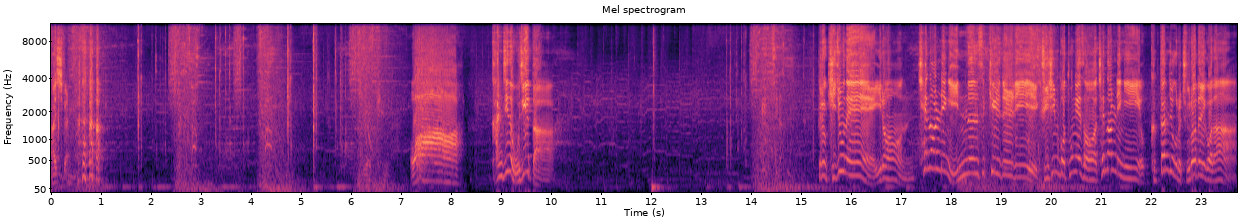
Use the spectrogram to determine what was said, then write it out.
아이씨발 와 간지는 오지겠다 그리고 기존에 이런 채널링이 있는 스킬들이 귀신보 통해서 채널링이 극단적으로 줄어들거나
